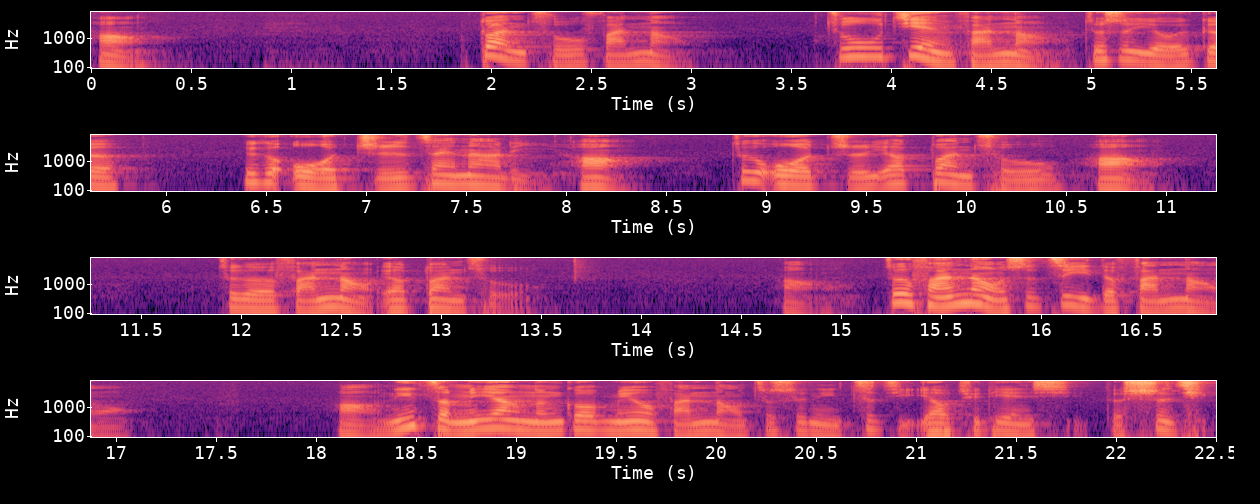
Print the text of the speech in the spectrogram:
好。断除烦恼，诸见烦恼就是有一个一个我执在那里哈，这个我执要断除哈，这个烦恼要断除，啊，这个烦恼是自己的烦恼哦，啊，你怎么样能够没有烦恼，这是你自己要去练习的事情，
